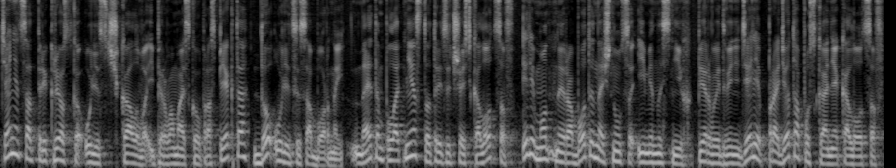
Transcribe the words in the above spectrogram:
тянется от перекрестка улиц Чкалова и Первомайского проспекта до улицы Соборной. На этом полотне 136 колодцев и ремонтные работы начнутся именно с них. Первые две недели пройдет опускание колодцев.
